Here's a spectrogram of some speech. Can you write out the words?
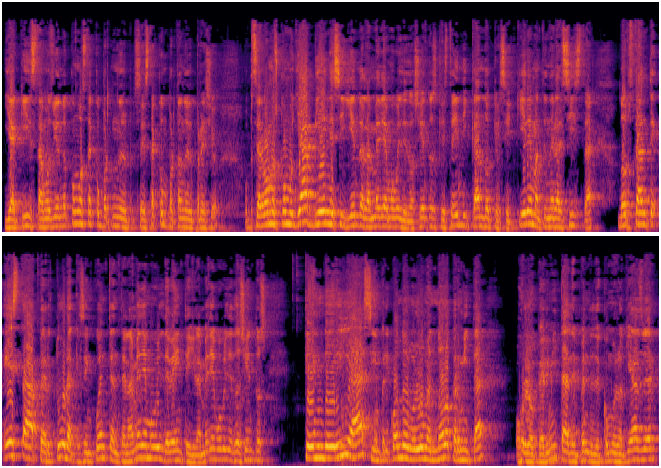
Y aquí estamos viendo cómo está comportando se está comportando el precio. Observamos cómo ya viene siguiendo la media móvil de 200 que está indicando que se quiere mantener alcista. No obstante, esta apertura que se encuentra entre la media móvil de 20 y la media móvil de 200 tendería, siempre y cuando el volumen no lo permita, o lo permita, depende de cómo lo quieras ver,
